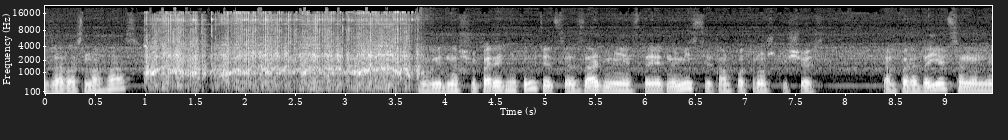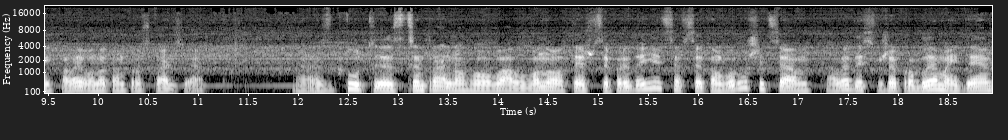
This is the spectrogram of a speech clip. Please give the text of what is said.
зараз на газ. Видно, що передні крутяться, задні стоять на місці, там потрошки щось там передається на них, але воно там проскальзує. Е, Тут е, з центрального валу воно теж все передається, все там ворушиться, але десь вже проблема йде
